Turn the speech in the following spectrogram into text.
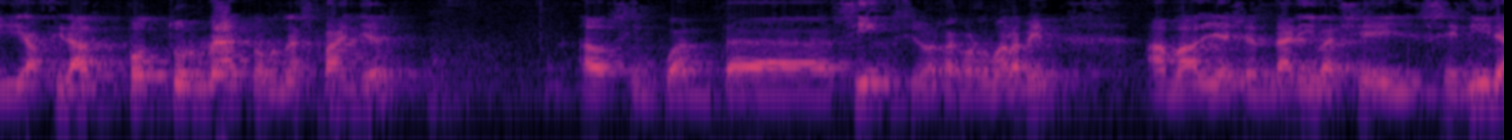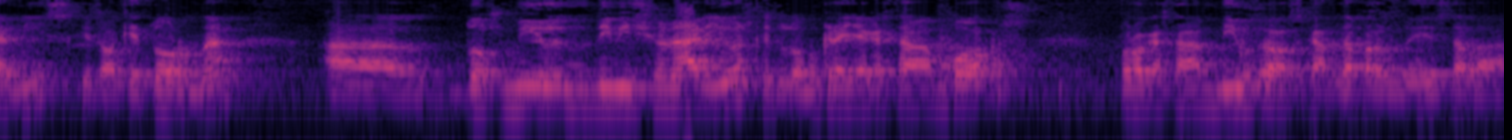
i al final pot tornar, tornar a Espanya al 55, si no recordo malament, amb el llegendari vaixell Semiramis, que és el que torna a 2.000 divisionarios que tothom creia que estaven morts, però que estaven vius als camps de presoners de la,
